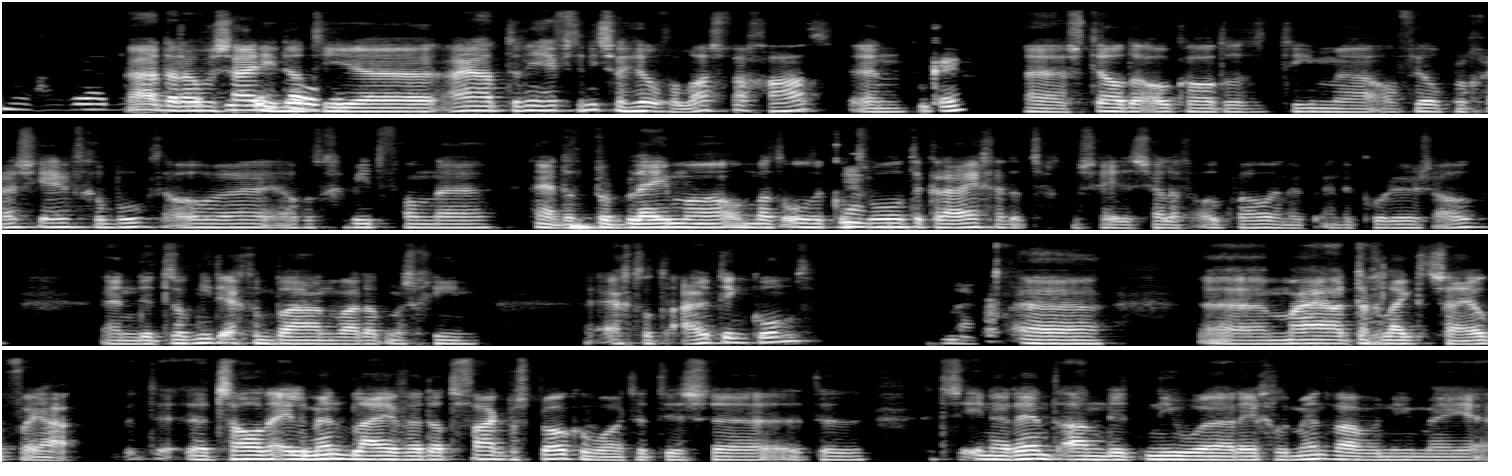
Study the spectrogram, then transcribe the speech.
Ja, daarover zei hij dat hij, uh, hij had, heeft er niet zo heel veel last van gehad. En okay. Uh, stelde ook al dat het team uh, al veel progressie heeft geboekt over, op het gebied van nou ja, dat probleem om dat onder controle ja. te krijgen. Dat zegt Mercedes zelf ook wel en de, en de coureurs ook. En dit is ook niet echt een baan waar dat misschien echt tot uiting komt. Nee. maar ja, tegelijkertijd zei hij ook van ja, het, het, zal een element blijven dat vaak besproken wordt. Het is, het, het, is inherent aan dit nieuwe reglement waar we nu mee,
